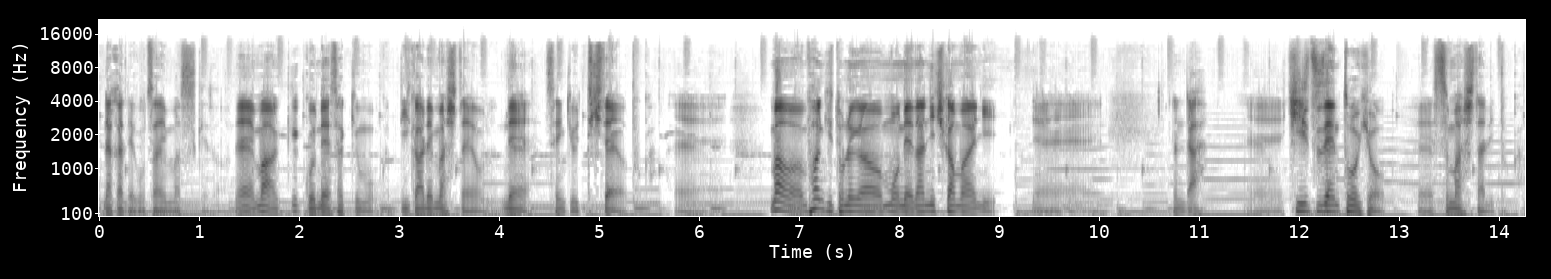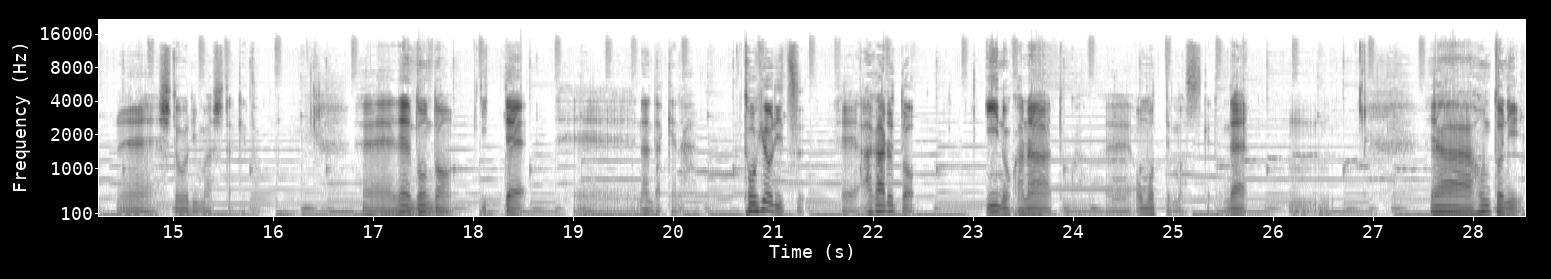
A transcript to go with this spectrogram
ー、中でございますけど、ね、まあ結構ね、さっきも行かれましたよ、ね、選挙行ってきたよとか、えー、まあ、ファンキー・トネガはもうね、何日か前に、えー、なんだ、えー、期日前投票、えー、済ましたりとか、ね、しておりましたけど、えー、ね、どんどん行って、えー、なんだっけな、投票率、えー、上がるといいのかなとか、えー、思ってますけどね。うん、いやー、本当に、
